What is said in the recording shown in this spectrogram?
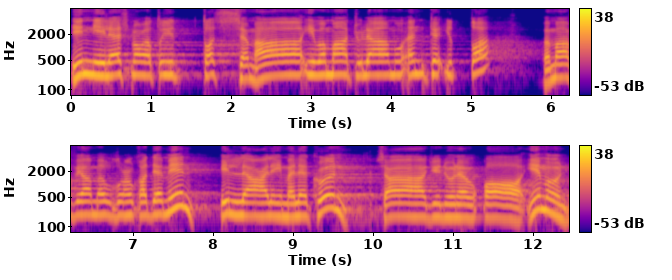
İnni le esme'u yatîtas semâi ve mâ tulâmu ente itta ve mâ fiyâ mevzu'u kademin illa aleyh melekun sâcidun ev qâimun.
